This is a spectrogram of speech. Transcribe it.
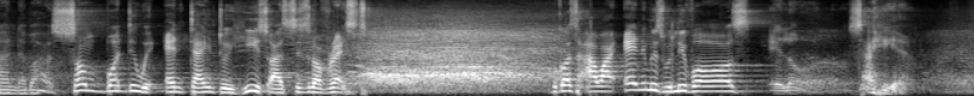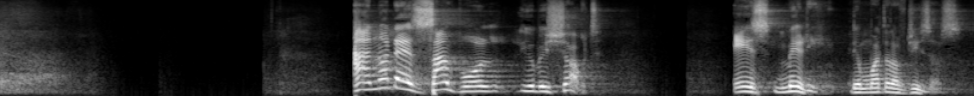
and about. Somebody will enter into his or season of rest. Because our enemies will leave us alone. So here. Another example, you'll be shocked, is Mary, the mother of Jesus.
